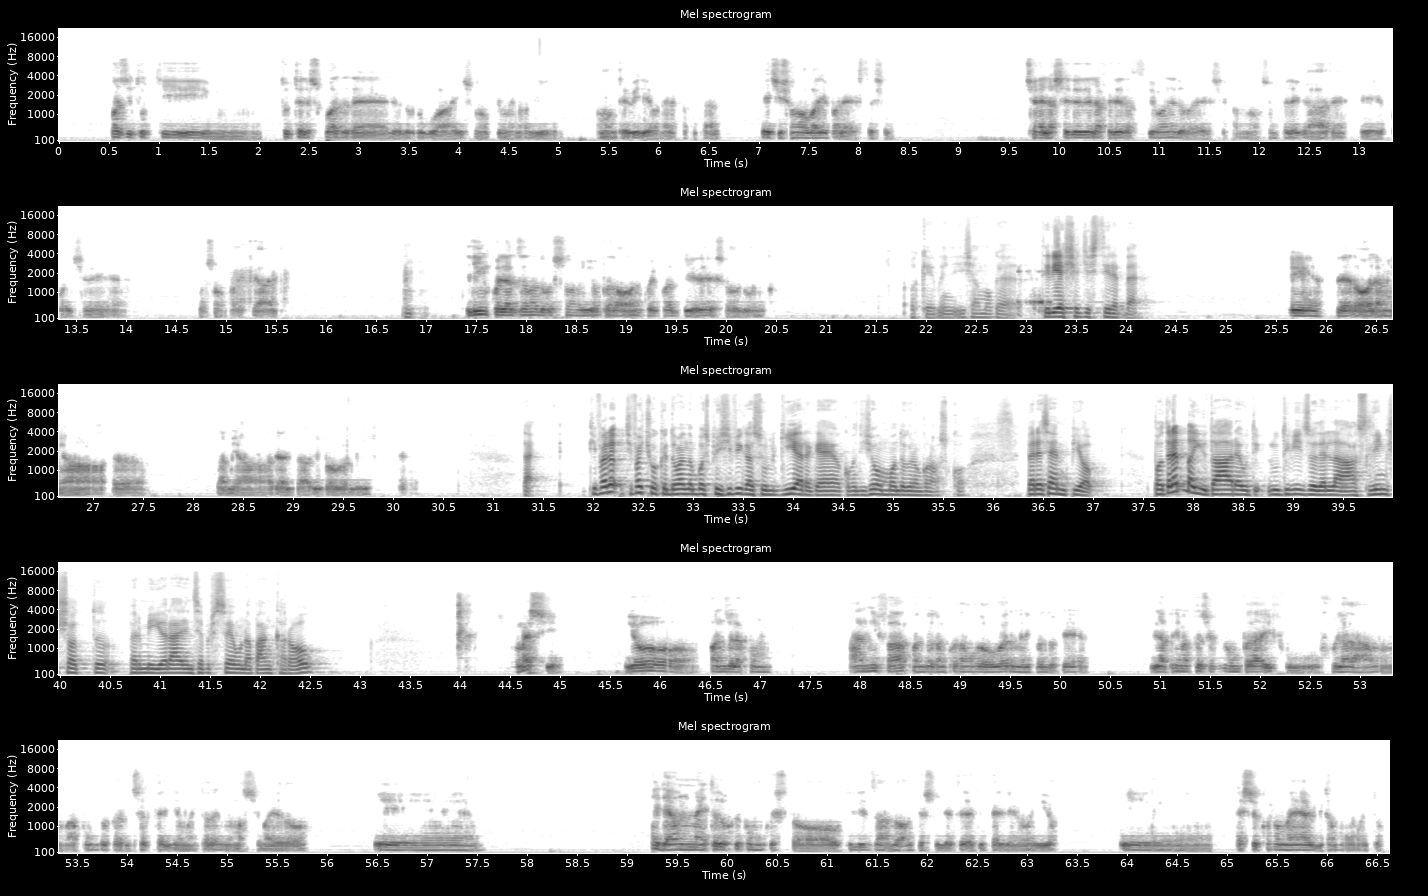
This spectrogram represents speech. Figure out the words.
quasi tutti, tutte le squadre dell'Uruguay sono più o meno lì a Montevideo, nella capitale. E ci sono varie palestre, sì. C'è la sede della federazione dove si fanno sempre le gare e poi ce ne, sono parecchie altre. Lì in quella zona dove sono io, però, in quel quartiere sono l'unico. Ok, quindi diciamo che ti riesci a gestire bene. Sì, però la mia, eh, la mia realtà di powerlifting. eh, Dai, ti, fa- ti faccio qualche domanda un po' specifica sul gear, che è, come dicevo, un mondo che non conosco. Per esempio, potrebbe aiutare uti- l'utilizzo della slingshot per migliorare in sé per sé una panca row? Secondo me sì. Io quando la com- anni fa, quando ero ancora un rower, mi ricordo che la prima cosa che comprai fu, fu la RAM, appunto per cercare di aumentare il mio massimo aereo. E- Ed è un metodo che comunque sto utilizzando anche sugli atleti che alleno io. E, e secondo me aiuta molto.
